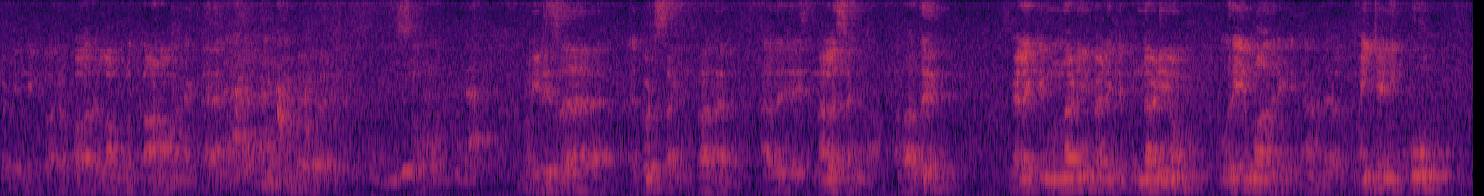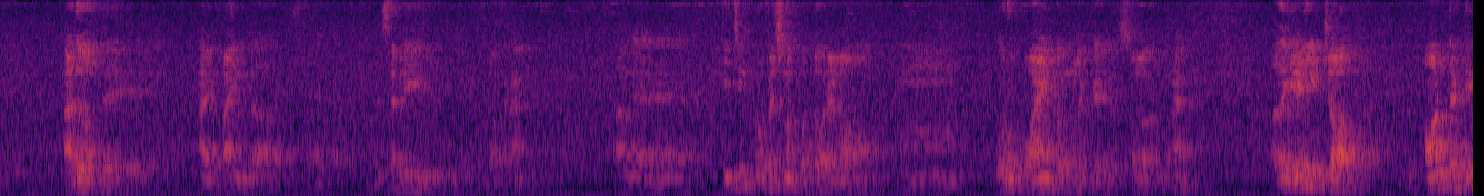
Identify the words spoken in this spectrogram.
பட் இன்னைக்கு பார்க்குறப்போ அதெல்லாம் ஒன்றும் காணும் அவங்ககிட்ட so it is a good sign rather அது நல்ல சைன் தான். அதாவது வேலைக்கு முன்னாடியும் வேலைக்கு பின்னாடியும் ஒரே மாதிரி அந்த மெயின்டைனிங் கூல் அது வந்து ஐ ஃபைண்ட் சரி பார்க்குறேன். அவங்க டீச்சிங் ப்ரொஃபஷனை பொறுத்த வரையிலும் ஒரு பாயிண்ட் உங்களுக்கு சொல்ல விரும்புகிறேன். அதாவது any job on the day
